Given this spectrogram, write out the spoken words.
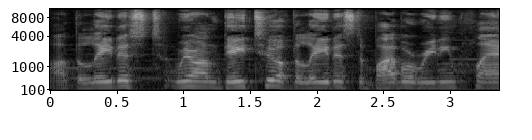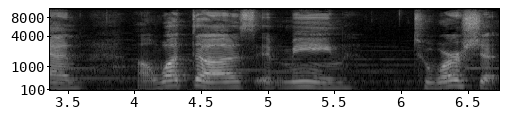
uh, the latest, we are on day two of the latest Bible reading plan. Uh, what does it mean to worship?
